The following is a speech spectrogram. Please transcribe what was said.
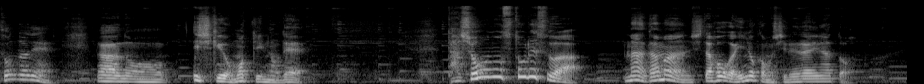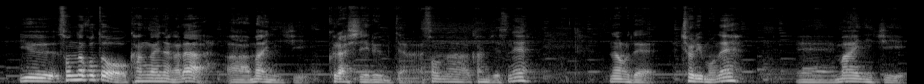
そんなねあの意識を持っているので多少のストレスはまあ我慢した方がいいのかもしれないなというそんなことを考えながらあ毎日暮らしているみたいなそんな感じですね。なのでチョリもね、えー、毎日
